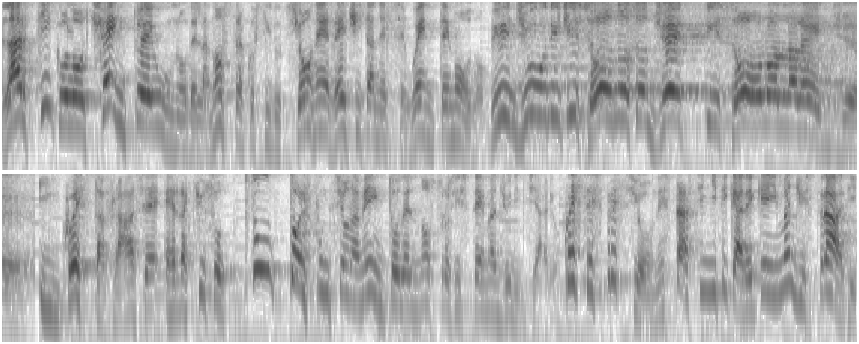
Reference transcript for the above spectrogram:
L'articolo 101 della nostra Costituzione recita nel seguente modo: I giudici sono soggetti solo alla legge. In questa frase è racchiuso tutto il funzionamento del nostro sistema giudiziario. Questa espressione sta a significare che i magistrati,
